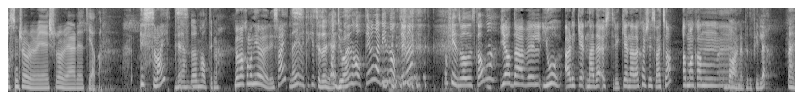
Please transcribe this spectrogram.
Åssen slår du i- det hjel tida, da? I Sveits? Ja, du har en halvtime. Men hva kan man gjøre i Sveits? Nei, jeg vet ikke, se det er Ja, du har en halvtime! Det er din halvtime! Nå finner du hva du skal, da. Ja, det er vel Jo, er det ikke Nei, det er Østerrike. Nei, det er kanskje i Sveits òg. At man kan eh, Barnepedofile? Nei.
